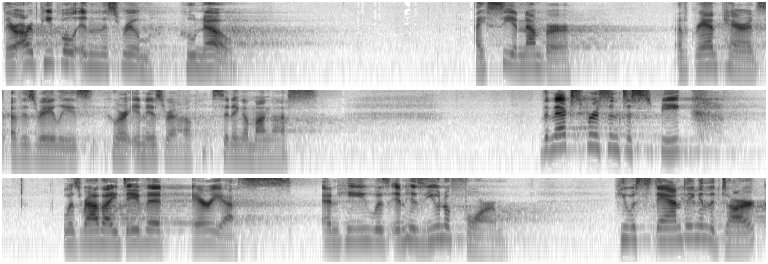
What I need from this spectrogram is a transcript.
There are people in this room who know. I see a number of grandparents of Israelis who are in Israel sitting among us. The next person to speak was Rabbi David Arias, and he was in his uniform. He was standing in the dark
